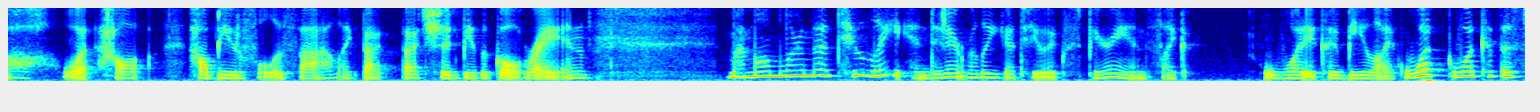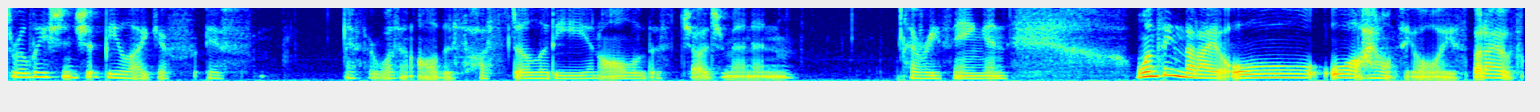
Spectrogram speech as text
oh what how how beautiful is that? Like that that should be the goal right? And my mom learned that too late and didn't really get to experience like what it could be like. What what could this relationship be like if if if there wasn't all this hostility and all of this judgment and everything and one thing that I oh well I don't say always but I've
